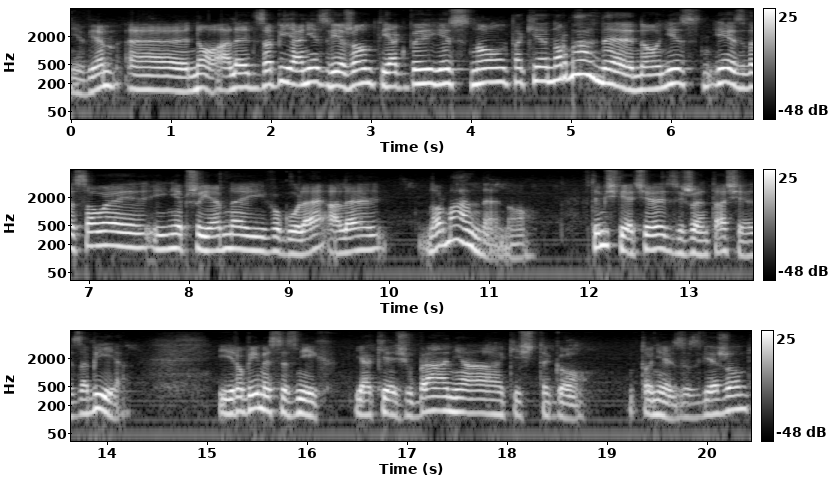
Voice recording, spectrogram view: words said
Nie wiem. E, no, ale zabijanie zwierząt jakby jest no takie normalne. No, nie jest, nie jest wesołe i nieprzyjemne i w ogóle, ale normalne. No. W tym świecie zwierzęta się zabija. I robimy sobie z nich jakieś ubrania, jakieś tego. To nie jest ze zwierząt.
